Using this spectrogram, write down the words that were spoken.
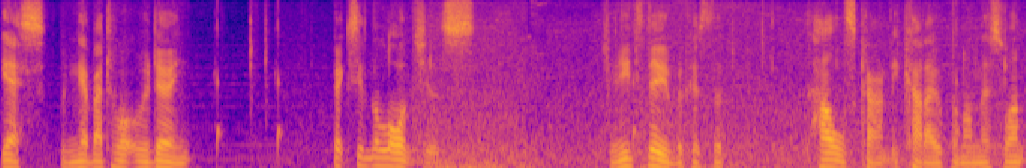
Yes, we can get back to what we're doing. Fixing the launchers. Which we need to do because the hull's currently cut open on this one.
